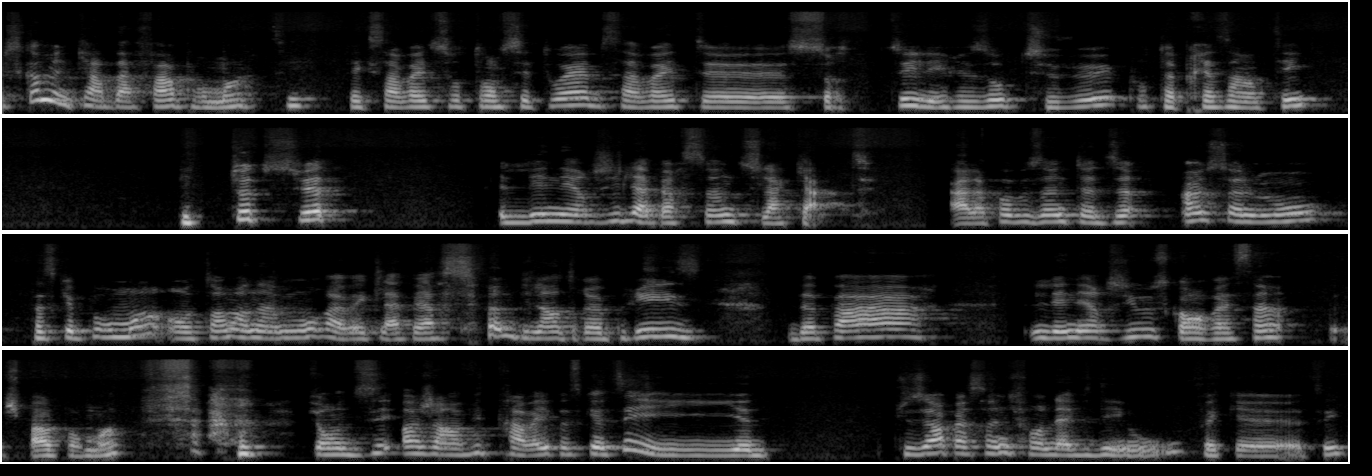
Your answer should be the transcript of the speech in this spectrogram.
c'est comme une carte d'affaires pour moi. Fait que ça va être sur ton site web, ça va être euh, sur les réseaux que tu veux pour te présenter. Puis tout de suite, l'énergie de la personne, tu la captes. Elle n'a pas besoin de te dire un seul mot. Parce que pour moi, on tombe en amour avec la personne puis l'entreprise de par l'énergie ou ce qu'on ressent. Je parle pour moi. puis on dit, ah, j'ai envie de travailler. Parce que, tu sais, il y a plusieurs personnes qui font de la vidéo. Fait que, tu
